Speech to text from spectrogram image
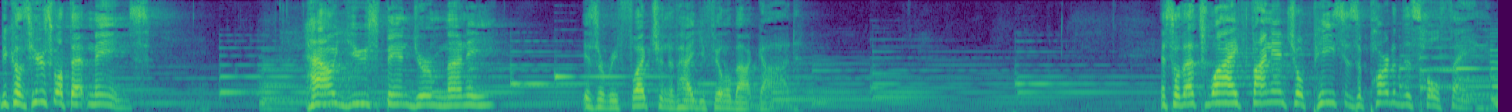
Because here's what that means how you spend your money is a reflection of how you feel about God. And so that's why financial peace is a part of this whole thing.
